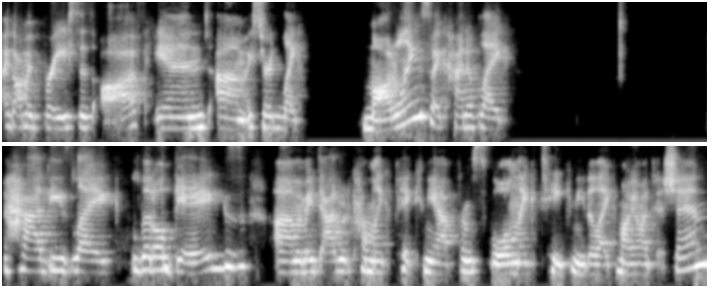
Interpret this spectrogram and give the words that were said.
I got my braces off and um, I started like modeling. So I kind of like had these like little gigs um, and my dad would come like pick me up from school and like take me to like my auditions.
